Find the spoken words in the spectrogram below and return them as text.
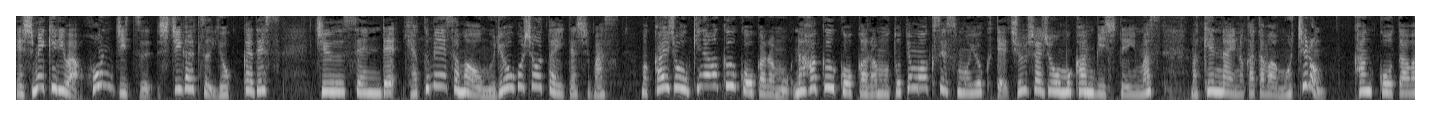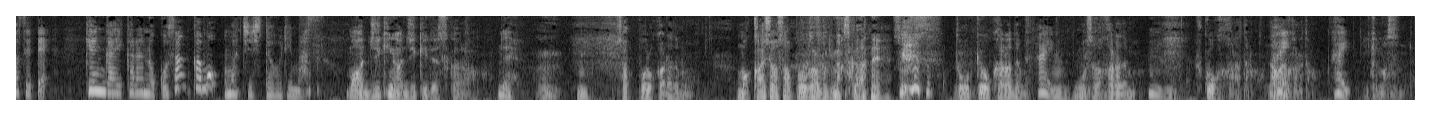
え締め切りは本日7月4日です。抽選で100名様を無料ご招待いたします。まあ、会場沖縄空港からも、那覇空港からもとてもアクセスも良くて、駐車場も完備しています。まあ、県内の方はもちろん、観光と合わせて、県外からのご参加もお待ちしております。まあ時期が時期ですから、ね。うん。札幌からでも。まあ会社は札幌からも来ますからね。東京からでも、はい大阪からでも、福岡からでも、名古屋からでも、はい行けますんで。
